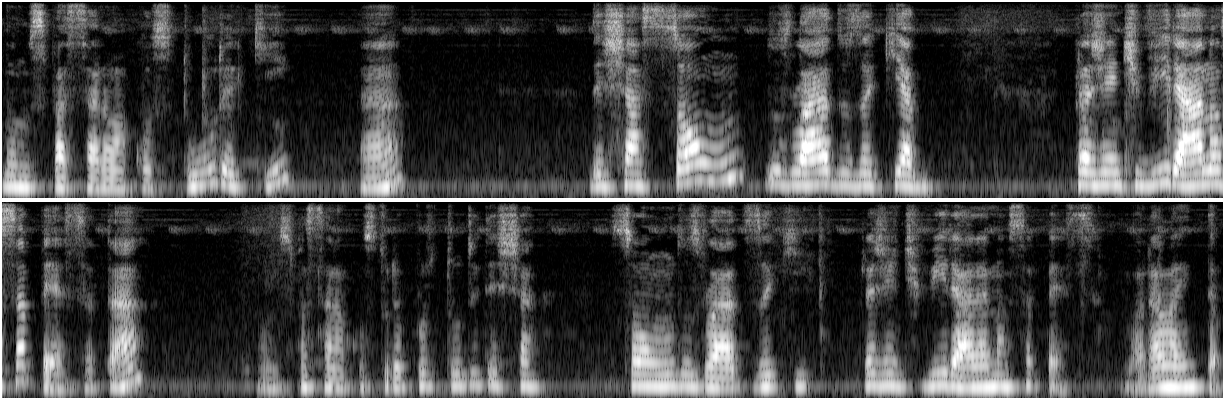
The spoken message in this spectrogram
Vamos passar uma costura aqui, tá? Deixar só um dos lados aqui a... pra gente virar a nossa peça, tá? Vamos passar uma costura por tudo e deixar só um dos lados aqui pra gente virar a nossa peça. Bora lá, então.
